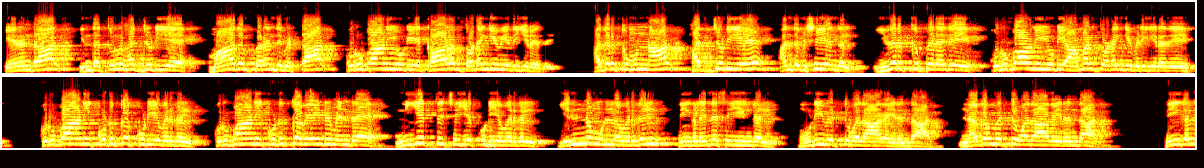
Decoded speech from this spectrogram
ஏனென்றால் இந்த துல்ஹஜுடைய மாதம் பிறந்து விட்டால் குர்பானியுடைய காலம் தொடங்கி விடுகிறது. அதற்கு முன்னால் ஹஜ்ஜுடைய அந்த விஷயங்கள் இதற்கு பிறகு குர்பானியுடைய அமல் தொடங்கி விடுகிறது. குர்பானி கொடுக்கக்கூடியவர்கள் குர்பானி கொடுக்க வேண்டும் என்ற நியத்து செய்யக்கூடியவர்கள் எண்ணம் உள்ளவர்கள் நீங்கள் என்ன செய்யுங்கள்? முடி வெட்டுவதாக இருந்தால் நகம் வெட்டுவதாக இருந்தால் நீங்கள்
